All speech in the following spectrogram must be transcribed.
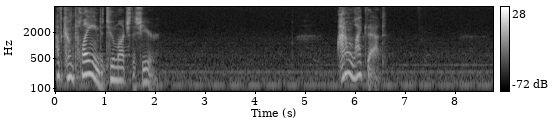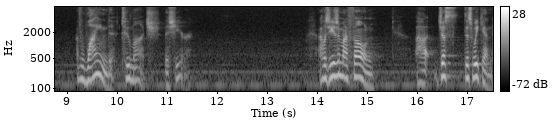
I've complained too much this year. I don't like that. I've whined too much this year. I was using my phone uh, just this weekend.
